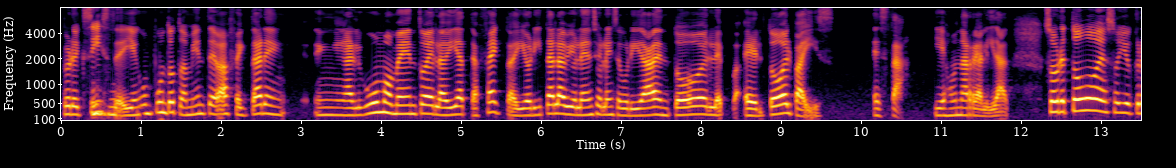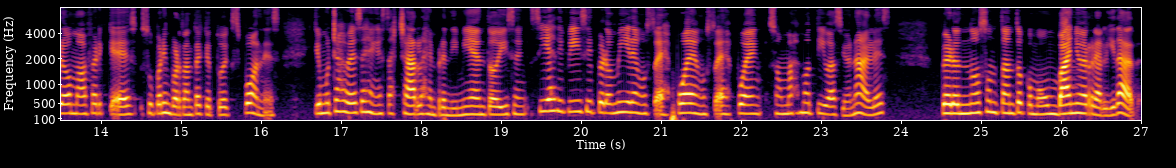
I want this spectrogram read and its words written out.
pero existe y en un punto también te va a afectar en, en algún momento de la vida te afecta y ahorita la violencia o la inseguridad en todo el, todo el país está y es una realidad. Sobre todo eso yo creo, Maffer, que es súper importante que tú expones, que muchas veces en estas charlas de emprendimiento dicen, sí es difícil, pero miren, ustedes pueden, ustedes pueden, son más motivacionales, pero no son tanto como un baño de realidad.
